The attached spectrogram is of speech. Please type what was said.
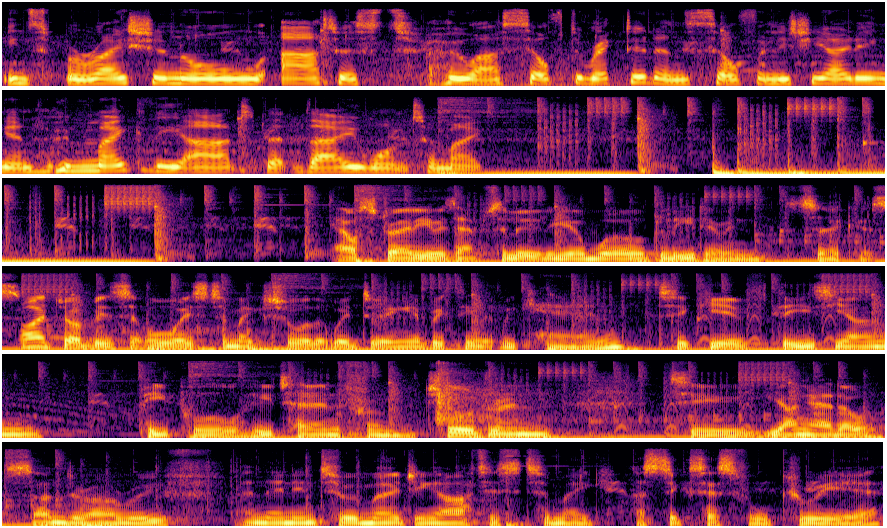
inspirational artists who are self-directed and self-initiating and who make the art that they want to make. Australia is absolutely a world leader in circus. My job is always to make sure that we're doing everything that we can to give these young people who turn from children to young adults under our roof and then into emerging artists to make a successful career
